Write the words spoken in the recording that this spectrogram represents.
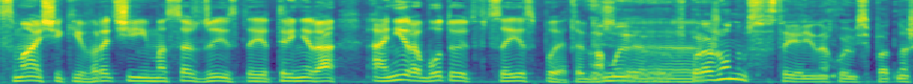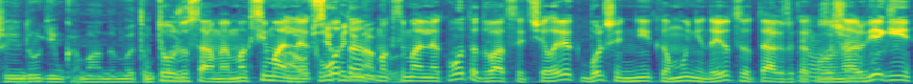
смазчики, врачи, массажисты, тренера, они работают в ЦСП. То бишь, а мы э, в пораженном состоянии находимся по отношению к другим командам в этом То плане. же самое. Максимальная, а квота, максимальная квота 20 человек больше никому не дается, так же, как ну, в Норвегии,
